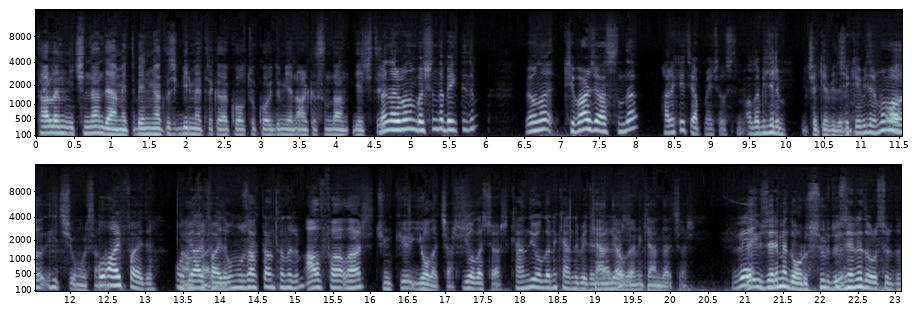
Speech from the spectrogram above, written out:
Tarlanın içinden devam etti. Benim yaklaşık bir metre kadar koltuğu koyduğum yerin arkasından geçti. Ben arabanın başında bekledim ve ona kibarca aslında hareket yapmaya çalıştım. Alabilirim, Çekebilirim. çekebilirim ama o hiç umursamadı. o alfaydı. O bir Alfaydı. alfaydı. Onu uzaktan tanırım. Alfalar çünkü yol açar. Yol açar. Kendi yollarını kendi belirlerler. Kendi yollarını kendi açar. Ve, Ve üzerime doğru sürdü. üzerine doğru sürdü.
